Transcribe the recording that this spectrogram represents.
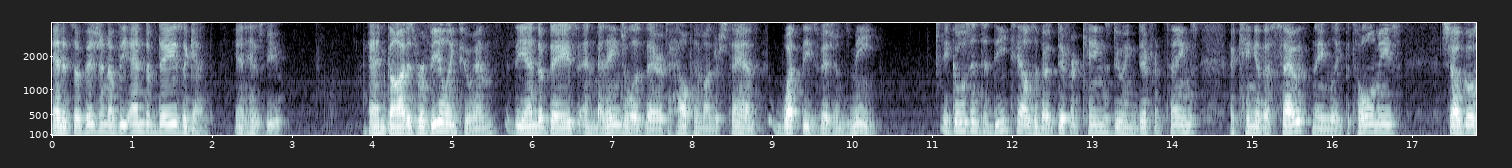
and it's a vision of the end of days again, in his view. And God is revealing to him the end of days, and an angel is there to help him understand what these visions mean. It goes into details about different kings doing different things. A king of the south, namely Ptolemies, shall go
